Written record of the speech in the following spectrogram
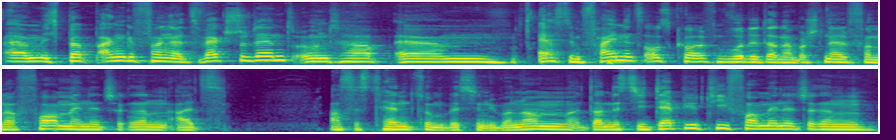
Ähm, ich habe angefangen als Werkstudent und habe ähm, erst im Finance ausgeholfen, wurde dann aber schnell von einer Fondsmanagerin als Assistent so ein bisschen übernommen. Dann ist die Deputy Fondsmanagerin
